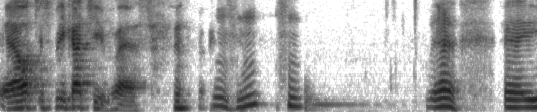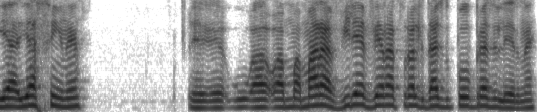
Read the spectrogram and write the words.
é autoexplicativa essa. Uhum. É, é, e, e, assim, né? É, é a, a, maravilha é ver a naturalidade do povo brasileiro, né?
